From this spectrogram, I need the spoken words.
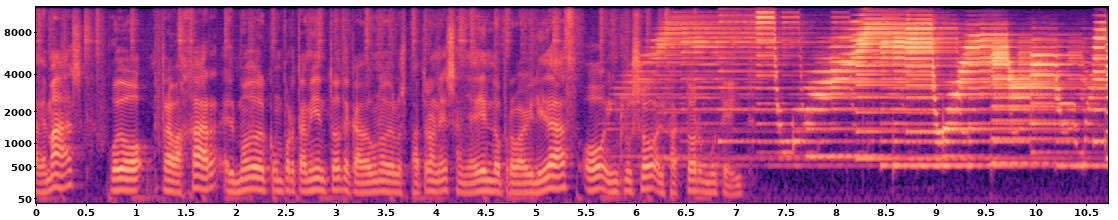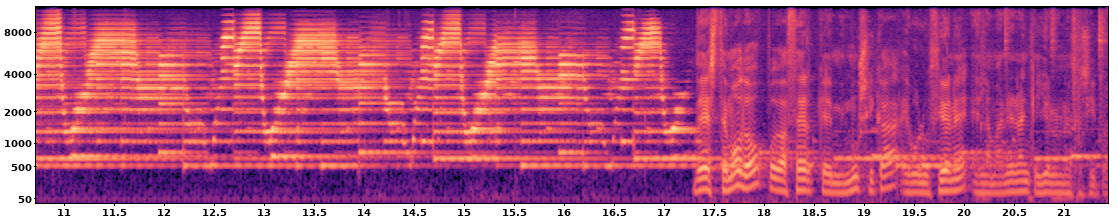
Además, puedo trabajar el modo de comportamiento de cada uno de los patrones añadiendo probabilidad o incluso el factor mutate. De este modo puedo hacer que mi música evolucione en la manera en que yo lo necesito.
